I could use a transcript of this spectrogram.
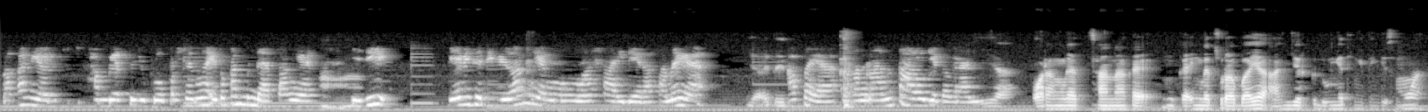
bahkan ya hampir 70% lah itu kan pendatang ya. Hmm. Jadi dia bisa dibilang yang menguasai daerah sana ya ya itu, itu. apa ya orang rantau gitu kan iya orang lihat sana kayak kayak ngeliat Surabaya anjir gedungnya tinggi tinggi semua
